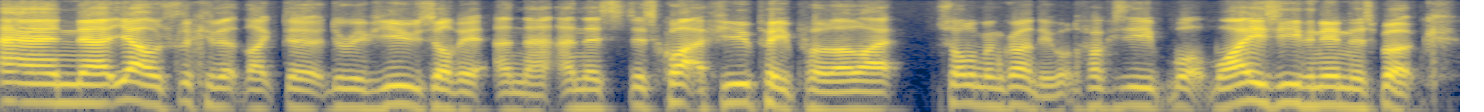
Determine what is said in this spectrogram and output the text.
and uh, yeah, I was looking at like the, the reviews of it and that, and there's there's quite a few people are like Solomon Grundy. What the fuck is he? What? Why is he even in this book?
